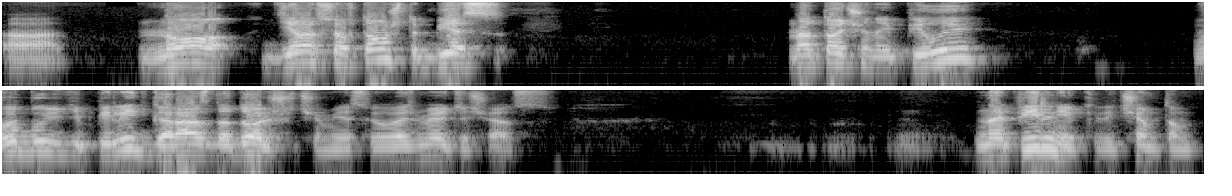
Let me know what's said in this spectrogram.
А, но дело все в том, что без наточенной пилы вы будете пилить гораздо дольше, чем если вы возьмете сейчас напильник или чем там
